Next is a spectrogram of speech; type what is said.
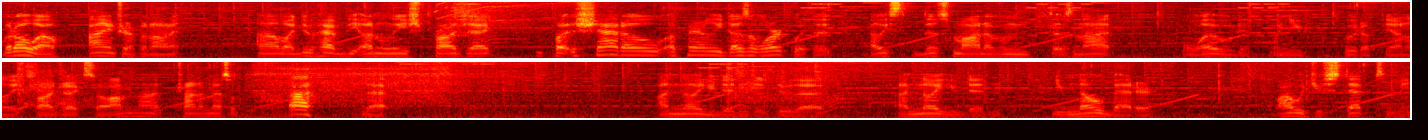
But oh well, I ain't tripping on it. Um, I do have the Unleashed project, but Shadow apparently doesn't work with it. At least this mod of them does not load when you boot up the Unleashed project, so I'm not trying to mess with ah, that. I know you didn't just do that. I know you didn't. You know better. Why would you step to me?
